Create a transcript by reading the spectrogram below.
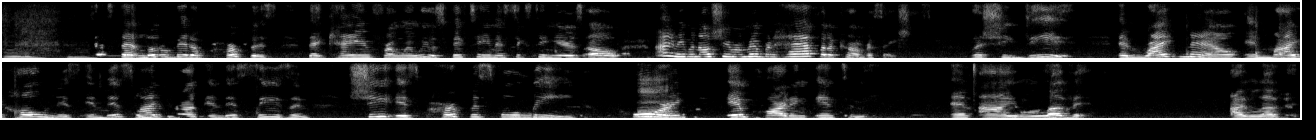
Mm-hmm. Just that little bit of purpose that came from when we was 15 and 16 years old. I didn't even know she remembered half of the conversations, but she did. And right now, in my wholeness, in this mm-hmm. lifetime, in this season, she is purposefully pouring, mm. Imparting into me. And I love it. I love it.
